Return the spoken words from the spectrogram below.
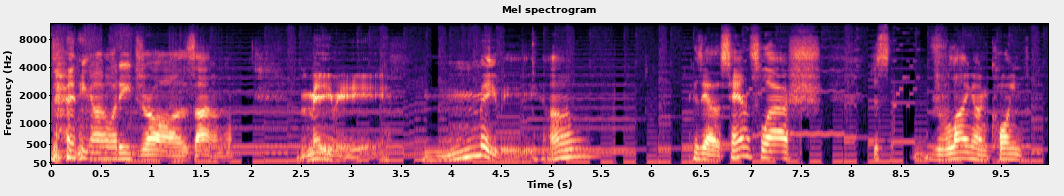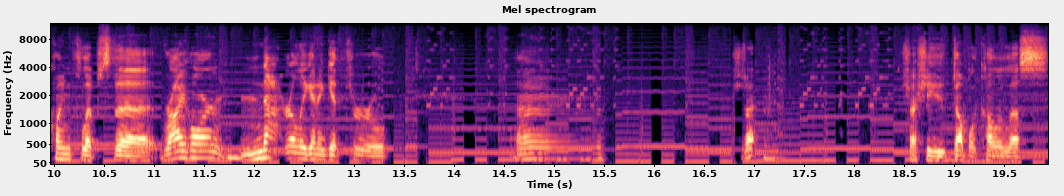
depending on what he draws. I don't know. Maybe. Maybe. Um, because yeah, the Sand Slash, just relying on coin coin flips, the Rhyhorn, not really going to get through. Uh, should I? Actually double colorless.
